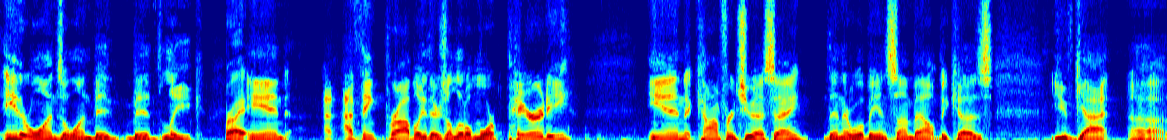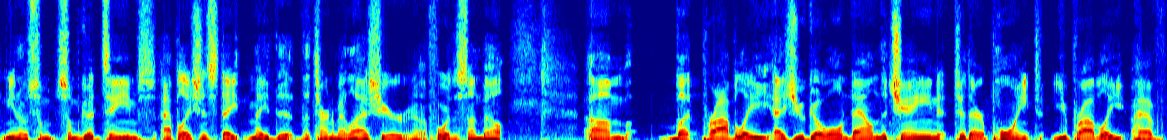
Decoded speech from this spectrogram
either one's a one bid bid league, right? And I, I think probably there's a little more parity in Conference USA than there will be in Sunbelt because you've got uh, you know some some good teams. Appalachian State made the the tournament last year uh, for the Sunbelt. Um, but probably as you go on down the chain to their point, you probably have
